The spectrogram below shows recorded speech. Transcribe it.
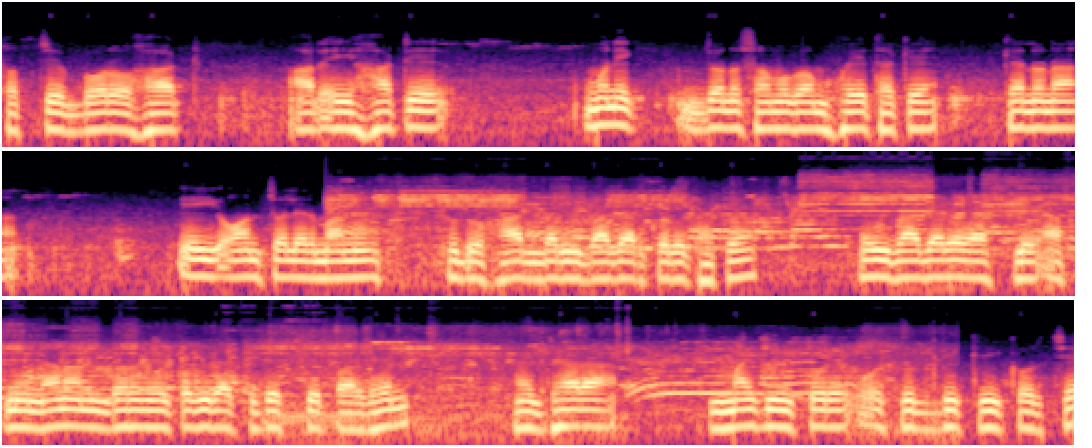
সবচেয়ে বড় হাট। আর এই হাটে অনেক জনসমাগম হয়ে থাকে কেননা এই অঞ্চলের মানুষ শুধু হাট বাড়ি বাজার করে থাকে। এই বাজারে আসলে আপনি নানান ধরনের কবিরাজ দেখতে পারবেন? হ্যাঁ, যারা মাইকিং করে ওষুধ বিক্রি করছে।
